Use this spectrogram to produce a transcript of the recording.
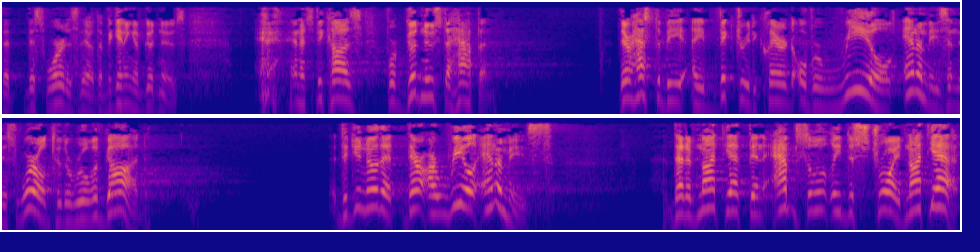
that this word is there, the beginning of good news. And it's because for good news to happen, there has to be a victory declared over real enemies in this world to the rule of God. Did you know that there are real enemies that have not yet been absolutely destroyed? Not yet.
